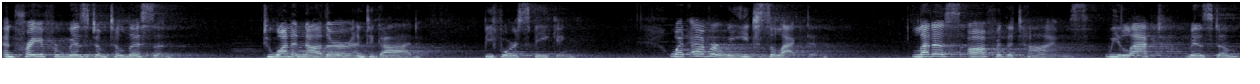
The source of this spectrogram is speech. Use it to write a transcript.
and pray for wisdom to listen to one another and to God before speaking. Whatever we each selected, let us offer the times we lacked wisdom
